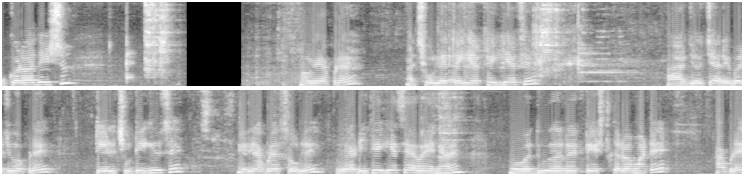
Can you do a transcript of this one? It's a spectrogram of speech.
ઉકળવા દઈશું. હવે આપણે આ છોલે તૈયાર થઈ ગયા છે. આ જો ચારે બાજુ આપણે તેલ છૂટી ગયું છે, એટલે આપણા છોલે રેડી થઈ ગયા છે. હવે એને વધુ ટેસ્ટ કરવા માટે આપણે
